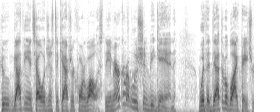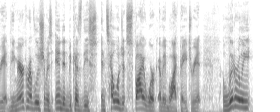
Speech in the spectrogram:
who got the intelligence to capture Cornwallis. The American Revolution began with the death of a black patriot. The American Revolution was ended because of the intelligent spy work of a black patriot. Literally,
